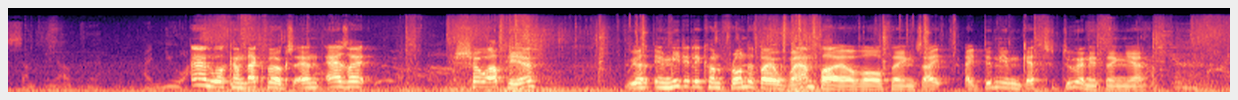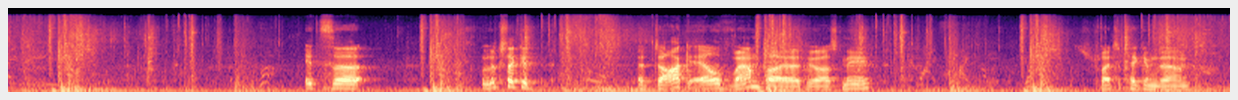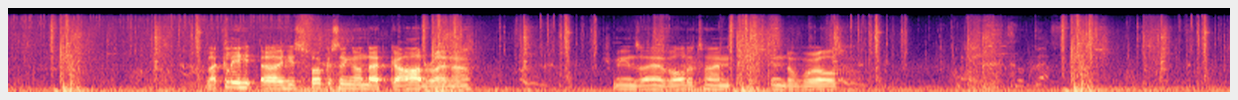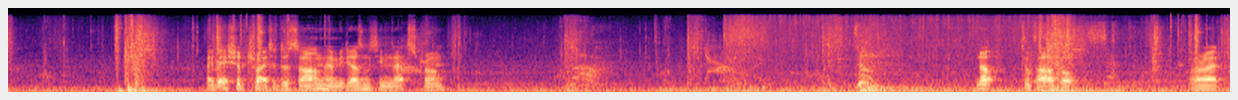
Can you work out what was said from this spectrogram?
something out there. I knew I And welcome back, folks. And as I show up here, we are immediately confronted by a vampire of all things. I, I didn't even get to do anything yet. It's a... looks like a a dark elf vampire, if you ask me. Let's try to take him down. Luckily, uh, he's focusing on that guard right now. Means I have all the time in the world. Maybe I should try to disarm him, he doesn't seem that strong. No, too powerful. Alright.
